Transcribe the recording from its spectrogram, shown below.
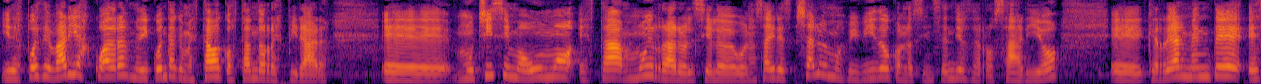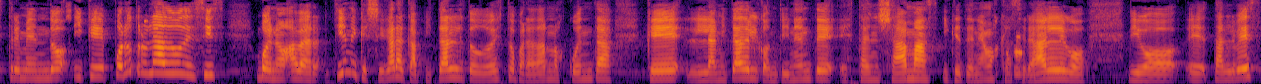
y después de varias cuadras me di cuenta que me estaba costando respirar. Eh, muchísimo humo, está muy raro el cielo de Buenos Aires. Ya lo hemos vivido con los incendios de Rosario. Eh, que realmente es tremendo y que por otro lado decís, bueno, a ver, tiene que llegar a capital todo esto para darnos cuenta que la mitad del continente está en llamas y que tenemos que hacer algo. Digo, eh, tal vez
